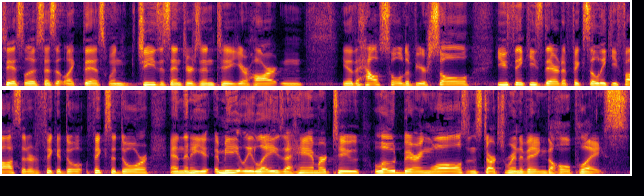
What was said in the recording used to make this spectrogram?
C.S. Lewis says it like this when Jesus enters into your heart and you know the household of your soul, you think he's there to fix a leaky faucet or to fix a, door, fix a door, and then he immediately lays a hammer to load bearing walls and starts renovating the whole place.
